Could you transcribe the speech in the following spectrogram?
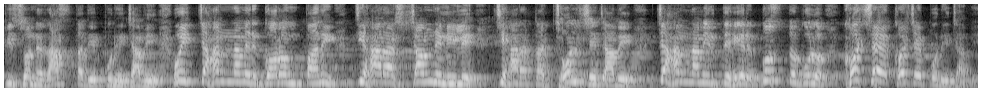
পিছনে রাস্তা দিয়ে পড়ে যাবে। ওই জাহান নামের গরম পানি চেহারার সামনে নিলে চেহারাটা ঝলসে যাবে জাহান নামের দেহের গোস্তগুলো খসে খসে পড়ে যাবে।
